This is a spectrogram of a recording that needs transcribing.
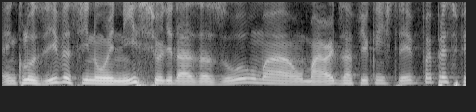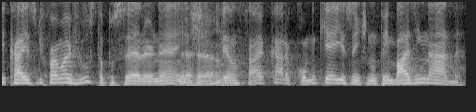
Inclusive, assim, no início ali das Azul, uma, o maior desafio que a gente teve foi precificar isso de forma justa pro seller, né? A gente Uhum. pensar, cara, como que é isso? A gente não tem base em nada.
